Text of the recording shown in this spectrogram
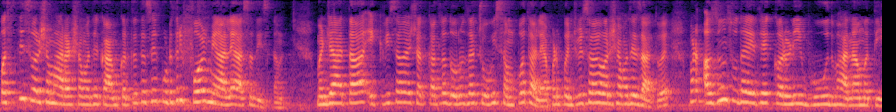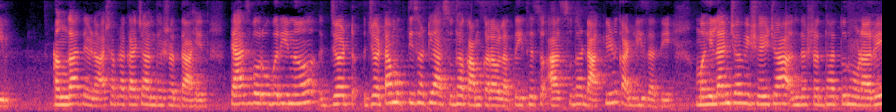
पस्तीस वर्ष महाराष्ट्रामध्ये काम करते तसे कुठेतरी फळ मिळाले असं दिसतं. म्हणजे आता एकविसाव्या शतकातलं दोन हजार चोवीस संपत आले आपण पंचवीसाव्या वर्षामध्ये जातोय पण अजून सुद्धा इथे करणी भूत भानामती अंगात येणं अशा प्रकारच्या अंधश्रद्धा आहेत. त्याचबरोबरीनं जट जटामुक्तीसाठी आज सुद्धा काम करावं लागतं. इथे आज सुद्धा डाकीण काढली जाते. महिलांच्या विषयीच्या अंधश्रद्धातून होणारे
